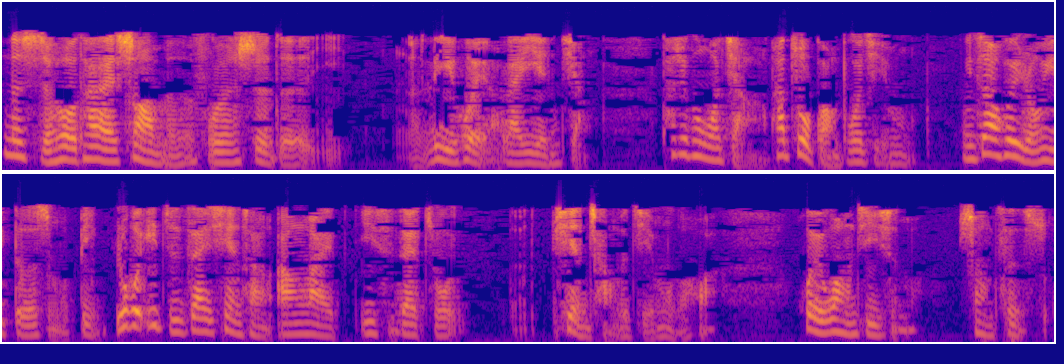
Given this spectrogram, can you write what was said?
那时候她来上我们扶轮社的例会啊来演讲。他就跟我讲，他做广播节目，你知道会容易得什么病？如果一直在现场 online，一直在做现场的节目的话，会忘记什么？上厕所，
